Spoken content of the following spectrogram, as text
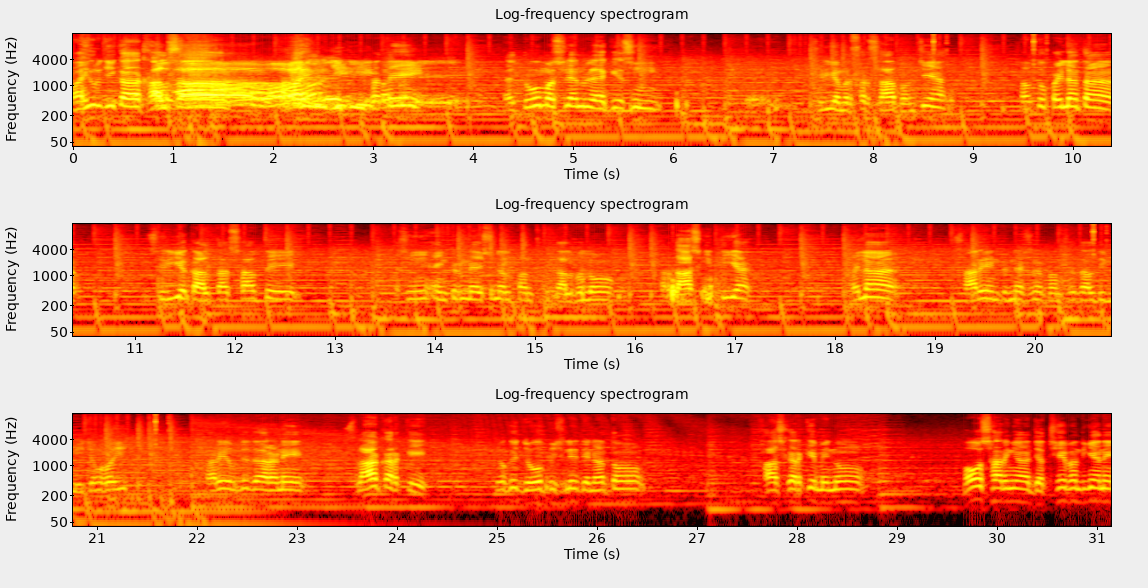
ਵਾਹਿਗੁਰੂ ਜੀ ਕਾ ਖਾਲਸਾ, ਵਾਹਿਗੁਰੂ ਜੀ ਕੀ ਫਤਿਹ। ਇਹ ਦੋ ਮਸਲਿਆਂ ਨੂੰ ਲੈ ਕੇ ਅਸੀਂ ਸ੍ਰੀ ਅੰਮ੍ਰਿਤਸਰ ਸਾਹਿਬ ਪਹੁੰਚੇ ਆ ਸਭ ਤੋਂ ਪਹਿਲਾਂ ਤਾਂ ਸ੍ਰੀ ਅਕਾਲ ਤਖਤ ਸਾਹਿਬ ਤੇ ਅਸੀਂ ਇੰਟਰਨੈਸ਼ਨਲ ਪੰਥ ਦਲ ਵੱਲੋਂ ਅਰਦਾਸ ਕੀਤੀ ਆ। ਪਹਿਲਾਂ ਸਾਰੇ ਇੰਟਰਨੈਸ਼ਨਲ ਪੰਥ ਦਲ ਦੀ ਮੀਟਿੰਗ ਹੋਈ। ਸਾਰੇ ਅਹੁਦੇਦਾਰਾਂ ਨੇ ਸਲਾਹ ਕਰਕੇ, ਕਿਉਂਕਿ ਜੋ ਪਿਛਲੇ ਦਿਨਾਂ ਤੋਂ, ਖਾਸ ਕਰਕੇ ਮੈਨੂੰ ਬਹੁਤ ਸਾਰੀਆਂ ਜਥੇਬੰਦੀਆਂ ਨੇ।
